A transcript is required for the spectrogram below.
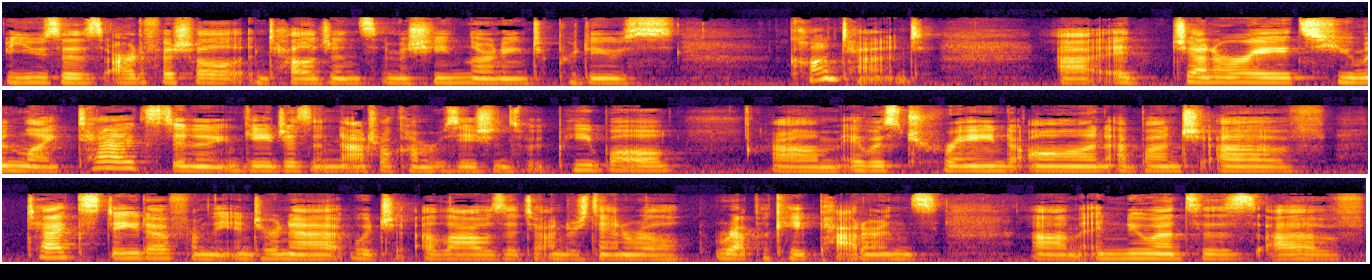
uses artificial intelligence and machine learning to produce content. Uh, it generates human like text and it engages in natural conversations with people. Um, it was trained on a bunch of text data from the internet, which allows it to understand and replicate patterns um, and nuances of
